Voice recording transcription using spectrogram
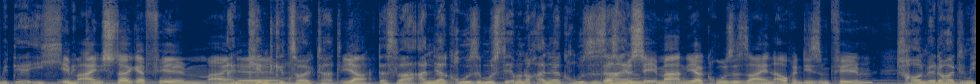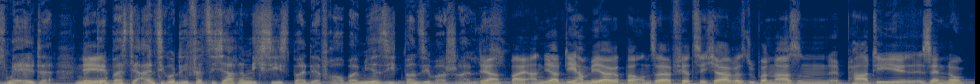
mit der ich im Einsteigerfilm eine, ein Kind gezeugt hat. Ja. Das war Anja Kruse, musste immer noch Anja Kruse Das sein. müsste immer Anja Kruse sein, auch in diesem Film. Frauen werden heute nicht mehr älter. Nee. Der, ist der Einzige, wo du die 40 Jahre nicht siehst bei der Frau. Bei mir sieht man sie wahrscheinlich. Ja, bei Anja, die haben wir ja bei unserer 40 Jahre Supernasen-Party-Sendung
